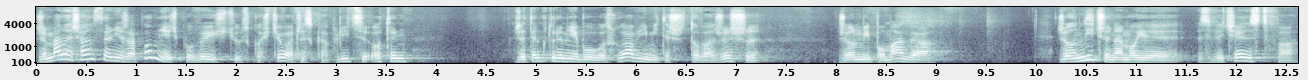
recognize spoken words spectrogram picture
że mamy szansę nie zapomnieć po wyjściu z kościoła czy z kaplicy o tym, że ten, który mnie błogosławi, mi też towarzyszy, że on mi pomaga, że on liczy na moje zwycięstwa,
